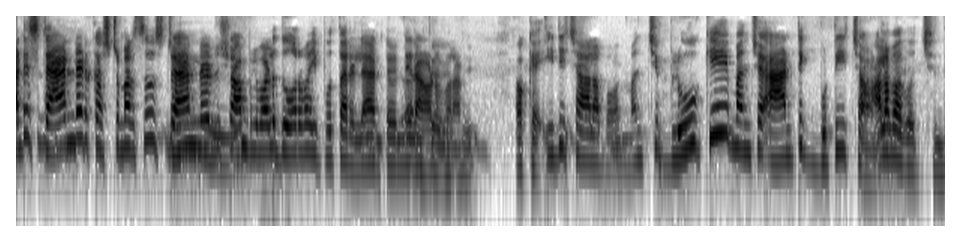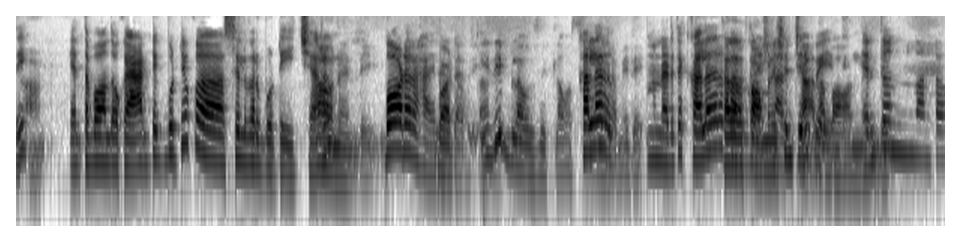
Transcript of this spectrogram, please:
అంటే స్టాండర్డ్ కస్టమర్స్ స్టాండర్డ్ షాపుల వాళ్ళు దూరం అయిపోతారు ఇలా అంటే రావడం వల్ల. ఓకే ఇది చాలా బాగుంది. మంచి బ్లూ కి మంచి యాంటిక్ బుటీ చాలా బాగా వచ్చింది. ఎంత బాగుంది ఒక యాంటిక్ బుట్టి ఒక సిల్వర్ బుట్టి ఇచ్చారు. అవునండి. Border highlight border. ఇది బ్లౌజ్ ఇట్లా కలర్ అడిగితే కలర్ Colour combination చాలా బాగుందండి. ఎంత ఉందంట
